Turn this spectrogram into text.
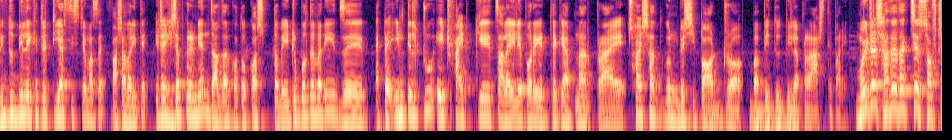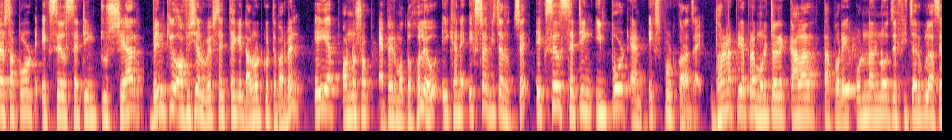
বিদ্যুৎ বিলের ক্ষেত্রে টিয়ার সিস্টেম আছে বাসা বাড়িতে এটা হিসাব করে নিন, যার যার কত কষ্ট তবে এইটুকু বলতে পারি যে একটা Intel two eight five K চালাইলে পরে এর থেকে আপনার প্রায় ছয় সাত গুণ বেশি পাওয়ার ড্র বা বিদ্যুৎ বিল আপনার আসতে পারে। মনিটর সাথে থাকছে software support X L setting to share BenQ official website থেকে ডাউনলোড করতে পারবেন? এই অ্যাপ অন্য সব অ্যাপের মতো হলেও এইখানে এক্সট্রা ফিচার হচ্ছে X L setting import and export করা যায়। ধরেন আপনি আপনার মনিটরের কালার তারপরে অন্যান্য যে ফিচারগুলো আছে,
